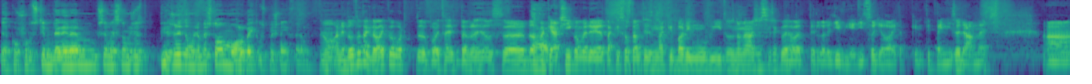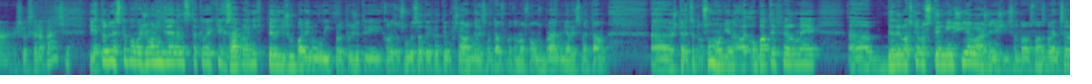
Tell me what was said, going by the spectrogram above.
jako furt s tím Denirem si myslím, že věřili tomu, že by z toho mohl být úspěšný film. No a nebylo to tak daleko od eh, Policajt v Beverly Hills, eh, byla Tak. taky akční komedie, taky jsou tam ty znaky buddy movie, to znamená, že si řekli, hele, tyhle lidi vědí, co dělají, tak jim ty peníze dáme. A šlo se natáčet. Je to dneska považovaný za jeden z takových těch základních pilířů buddy movie, protože ty konec 80. let tím přál, měli jsme tam smrtonosnou zbraň, měli jsme tam eh, 48 hodin, ale oba ty filmy eh, byly vlastně dost temnější a vážnější. Smrtonosná zbraň se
